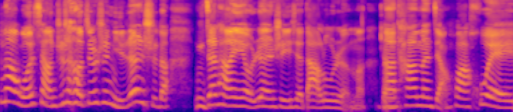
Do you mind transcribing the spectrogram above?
那我想知道，就是你认识的，你在台湾也有认识一些大陆人吗？那他们讲话会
